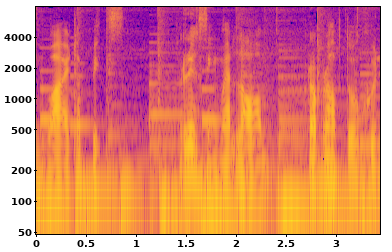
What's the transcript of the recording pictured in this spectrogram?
NY Topics เรื่องสิ่งแวดล้อม รอบๆตัวคุณ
